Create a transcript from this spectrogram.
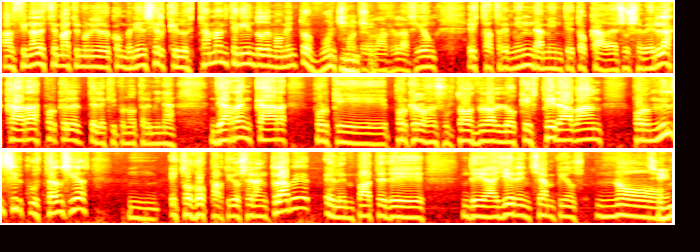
Al final, este matrimonio de conveniencia, el que lo está manteniendo de momento es Monchi, Monchi. pero la relación está tremendamente tocada. Eso se ve en las caras porque el, el equipo no termina de arrancar, porque, porque los resultados no eran lo que esperaban, por mil circunstancias. mm, Estos dos partidos eran clave, el empate de, de ayer en Champions no, Sí.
